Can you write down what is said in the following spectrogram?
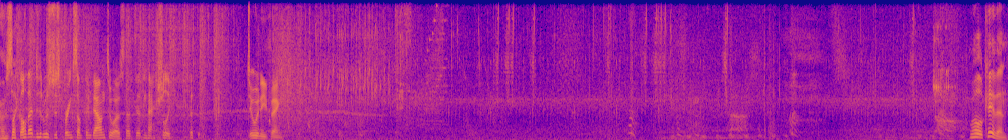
I was like, all that did was just bring something down to us. That didn't actually do anything. Well, okay then.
